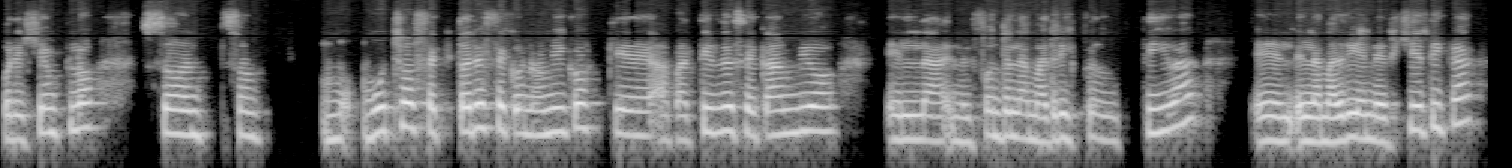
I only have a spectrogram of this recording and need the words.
por ejemplo, son, son muchos sectores económicos que a partir de ese cambio en, el fondo en la matriz productiva, en, la matriz energética,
